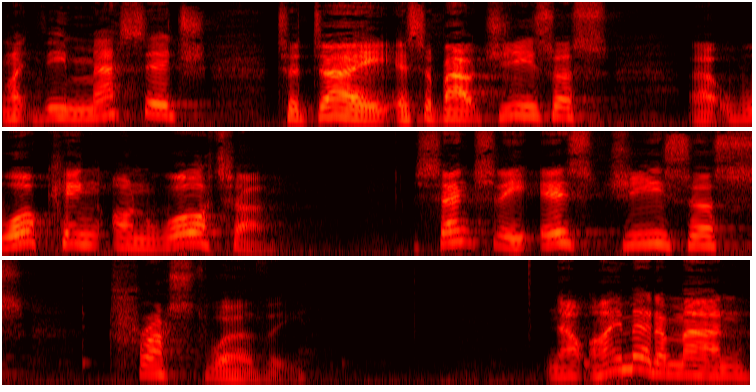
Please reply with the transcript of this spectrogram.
Like the message today is about Jesus uh, walking on water. Essentially, is Jesus trustworthy? Now, I met a man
